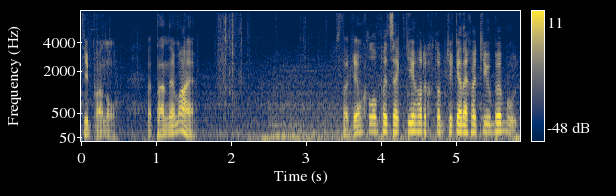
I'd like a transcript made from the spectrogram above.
типа, ну, питань немає. З таким хлопець, як Ігор, хто б тільки не хотів би бути.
